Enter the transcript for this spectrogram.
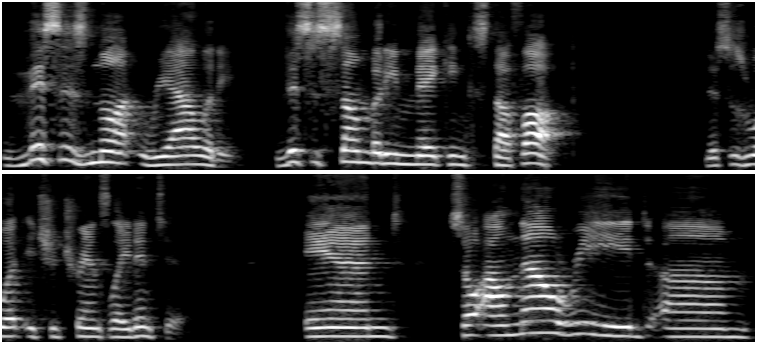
this is not reality. This is somebody making stuff up. This is what it should translate into. And so I'll now read, um,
